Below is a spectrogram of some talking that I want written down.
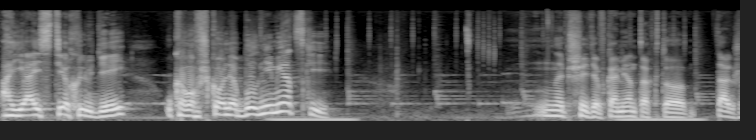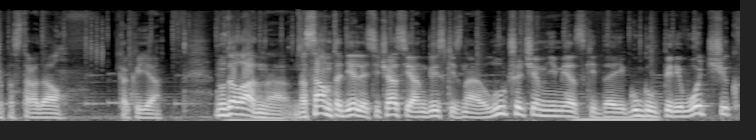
А я из тех людей, у кого в школе был немецкий. Напишите в комментах, кто также пострадал, как и я. Ну да ладно, на самом-то деле сейчас я английский знаю лучше, чем немецкий, да и Google переводчик,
